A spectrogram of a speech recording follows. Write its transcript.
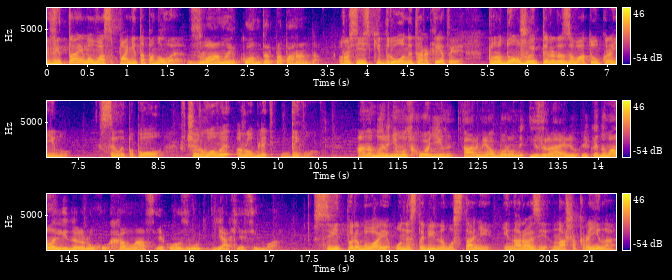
Вітаємо вас, пані та панове! З вами контрпропаганда. Російські дрони та ракети продовжують тероризувати Україну. Сили ППО в чергове роблять диво. А на ближньому сході армія оборони Ізраїлю ліквідувала лідера руху Хамас, якого звуть Яхя Сінвар. Світ перебуває у нестабільному стані, і наразі наша країна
